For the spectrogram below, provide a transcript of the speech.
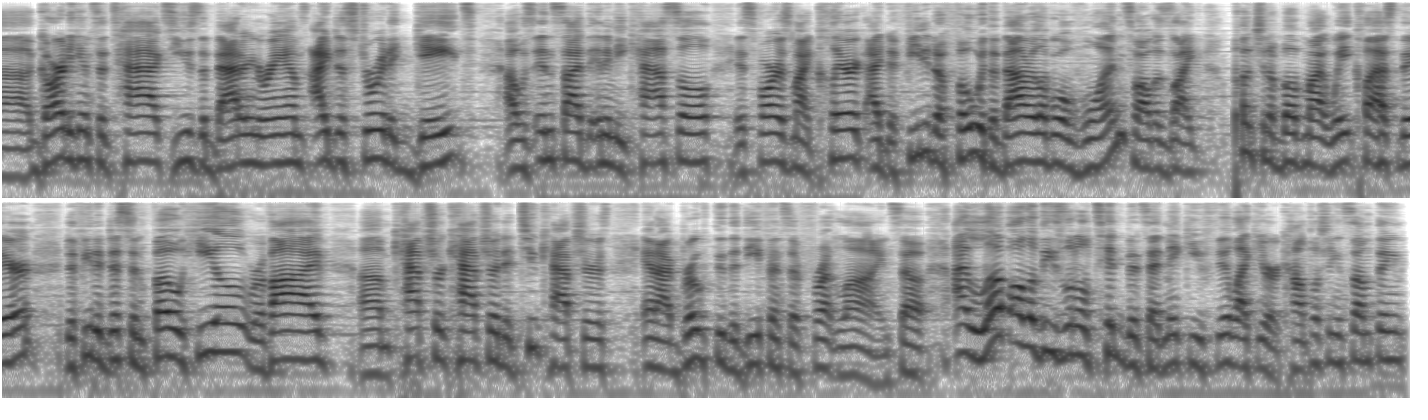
uh, guard against attacks, use the battering rams. I destroyed a gate. I was inside the enemy castle. As far as my cleric, I defeated a foe with a valor level of one, so I was like punching above my weight class there. Defeat a distant foe, heal, revive, um, capture, capture. I did two captures, and I broke through the defensive front line. So I love all of these little tidbits that make you feel like you're accomplishing something,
